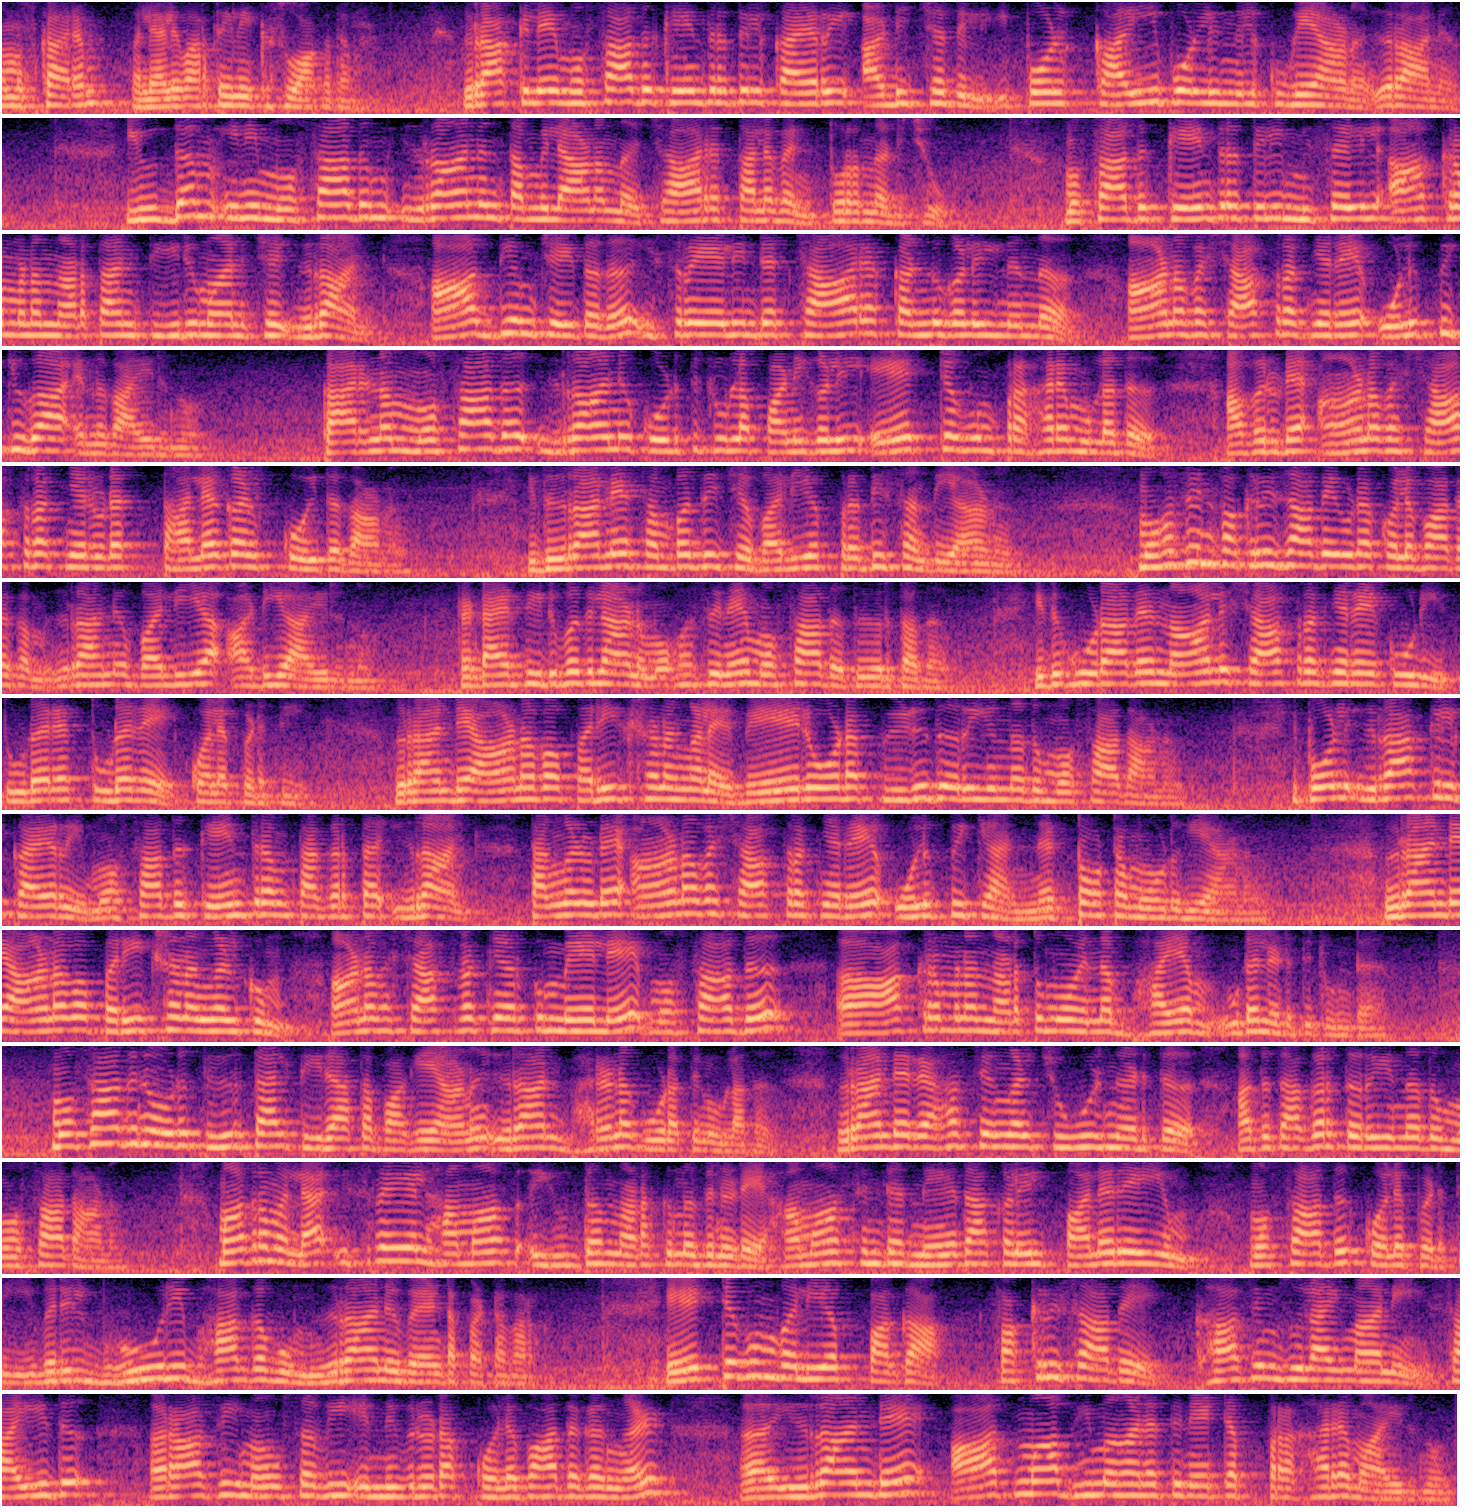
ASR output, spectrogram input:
നമസ്കാരം. മലയാളി വാർത്തയിലേക്ക് സ്വാഗതം. ഇറാഖിലെ മൊസാദ് കേന്ദ്രത്തിൽ കയറി അടിച്ചതിൽ ഇപ്പോൾ കൈ പൊള്ളി നിൽക്കുകയാണ് ഇറാന്. യുദ്ധം ഇനി മൊസാദും ഇറാനും തമ്മിലാണെന്ന് ചാരത്തലവൻ തുറന്നടിച്ചു. മൊസാദ് കേന്ദ്രത്തിൽ മിസൈൽ ആക്രമണം നടത്താൻ തീരുമാനിച്ച ഇറാൻ ആദ്യം ചെയ്തത് ഇസ്രയേലിന്റെ ചാരക്കണ്ണുകളിൽ നിന്ന് ആണവ ശാസ്ത്രജ്ഞരെ ഒളിപ്പിക്കുക എന്നതായിരുന്നു. കാരണം മൊസാദ് ഇറാന് കൊടുത്തിട്ടുള്ള പണികളിൽ ഏറ്റവും പ്രഹരമുള്ളത് അവരുടെ ആണവ ശാസ്ത്രജ്ഞരുടെ തലകൾ കൊയ്തതാണ്. ഇത് ഇറാനെ സംബന്ധിച്ച് വലിയ പ്രതിസന്ധിയാണ്. മൊഹസിൻ ഫക്രിസാദയുടെ കൊലപാതകം ഇറാന് വലിയ അടിയായിരുന്നു. രണ്ടായിരത്തി ഇരുപതിലാണ് മൊഹസിനെ മൊസാദ് തീർത്തത്. ഇതുകൂടാതെ നാല് ശാസ്ത്രജ്ഞരെ കൂടി തുടരെ തുടരെ കൊലപ്പെടുത്തി. ഇറാന്റെ ആണവ പരീക്ഷണങ്ങളെ വേരോടെ പിഴുതെറിയുന്നത് മൊസാദാണ്. ഇപ്പോൾ ഇറാഖിൽ കയറി മൊസാദ് കേന്ദ്രം തകർത്ത ഇറാൻ തങ്ങളുടെ ആണവ ശാസ്ത്രജ്ഞരെ ഒളിപ്പിക്കാൻ നെട്ടോട്ടമോടുകയാണ്. ഇറാന്റെ ആണവ പരീക്ഷണങ്ങൾക്കും ആണവ ശാസ്ത്രജ്ഞർക്കും മേലെ മൊസാദ് ആക്രമണം നടത്തുമോ എന്ന ഭയം ഉടലെടുത്തിട്ടുണ്ട്. മൊസാദിനോട് തീർത്താൽ തീരാത്ത പകയാണ് ഇറാൻ ഭരണകൂടത്തിനുള്ളത്. ഇറാന്റെ രഹസ്യങ്ങൾ ചൂഴ്ന്നെടുത്ത് അത് തകർത്തെറിയുന്നത് മൊസാദാണ്. മാത്രമല്ല ഇസ്രയേൽ ഹമാസ് യുദ്ധം നടക്കുന്നതിനിടെ ഹമാസിന്റെ നേതാക്കളിൽ പലരെയും മൊസാദ് കൊലപ്പെടുത്തി. ഇവരിൽ ഭൂരിഭാഗവും ഇറാന് വേണ്ടപ്പെട്ടവർ. ഏറ്റവും വലിയ പക Fakhrizadeh Qasem Soleimani Sayyed Razi Mousavi എന്നിവരുടെ കൊലപാതകങ്ങൾ ഇറാന്റെ ആത്മാഭിമാനത്തിനേറ്റ പ്രഹരമായിരുന്നു.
